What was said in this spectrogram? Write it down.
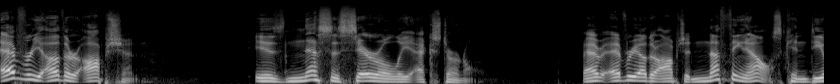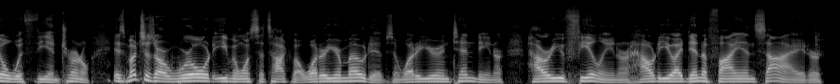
Every other option is necessarily external. Ev- Every other option, nothing else can deal with the internal. As much as our world even wants to talk about what are your motives and what are you intending or how are you feeling or how do you identify inside or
